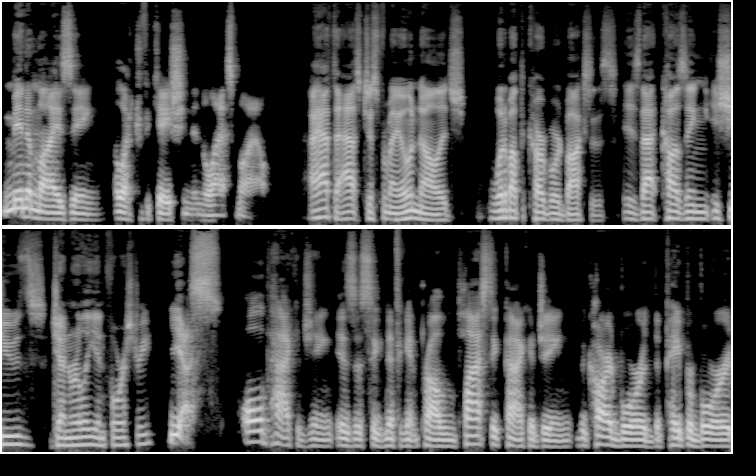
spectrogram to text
minimizing electrification in the last mile. I have to ask, just for my own knowledge, what about the cardboard boxes? Is that causing issues generally in forestry? Yes. All packaging is a significant problem. Plastic packaging, the cardboard, the paperboard,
